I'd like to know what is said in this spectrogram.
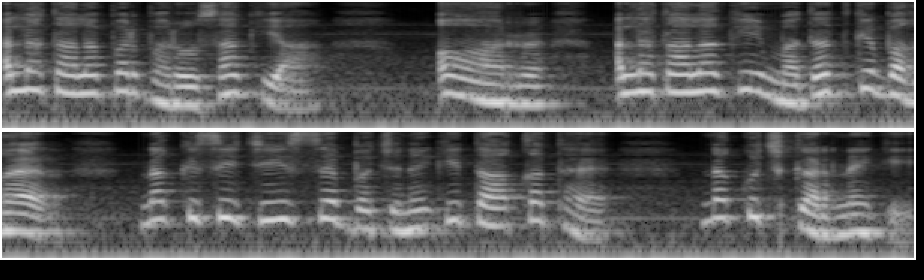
اللہ تعالیٰ پر بھروسہ کیا اور اللہ تعالیٰ کی مدد کے بغیر نہ کسی چیز سے بچنے کی طاقت ہے۔ نہ کچھ کرنے کی۔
